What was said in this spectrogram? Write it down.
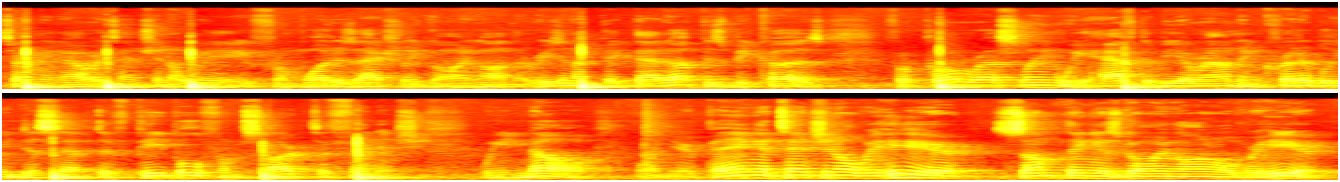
turning our attention away from what is actually going on? The reason I picked that up is because for pro wrestling, we have to be around incredibly deceptive people from start to finish. We know when you're paying attention over here, something is going on over here.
